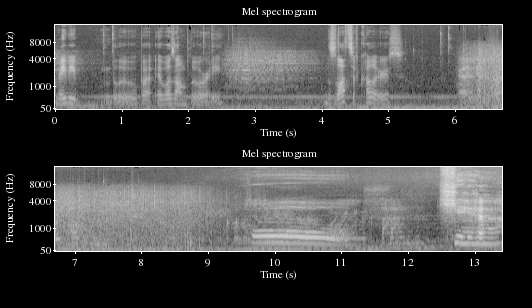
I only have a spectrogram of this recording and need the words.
Maybe blue, but it was on blue already. There's lots of colors. And yet another puzzle complete. Close to the end. Oh. Are you excited? Yeah.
